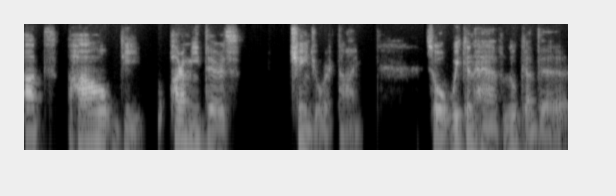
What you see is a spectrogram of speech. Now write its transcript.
at how the parameters change over time. So we can have look at the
